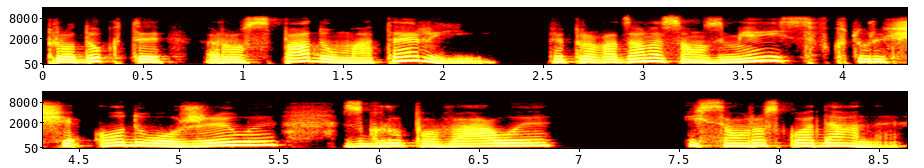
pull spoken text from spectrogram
Produkty rozpadu materii wyprowadzone są z miejsc, w których się odłożyły, zgrupowały i są rozkładane.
